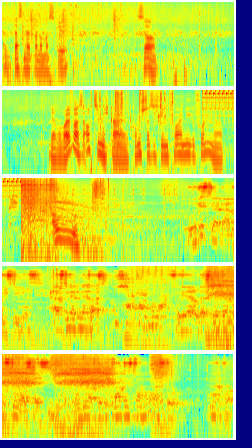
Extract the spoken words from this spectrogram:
Also das nennt man nochmal Skill. So. Der Revolver ist auch ziemlich geil. Komisch, dass ich den vorher nie gefunden habe. Oh. Du isst ja gar nichts, Liebes. Hast du irgendetwas? Ich habe keinen Hunger. Früher oder später musst du was essen. Wenn du auf der Weg wartest, verhungerst du. Na komm.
